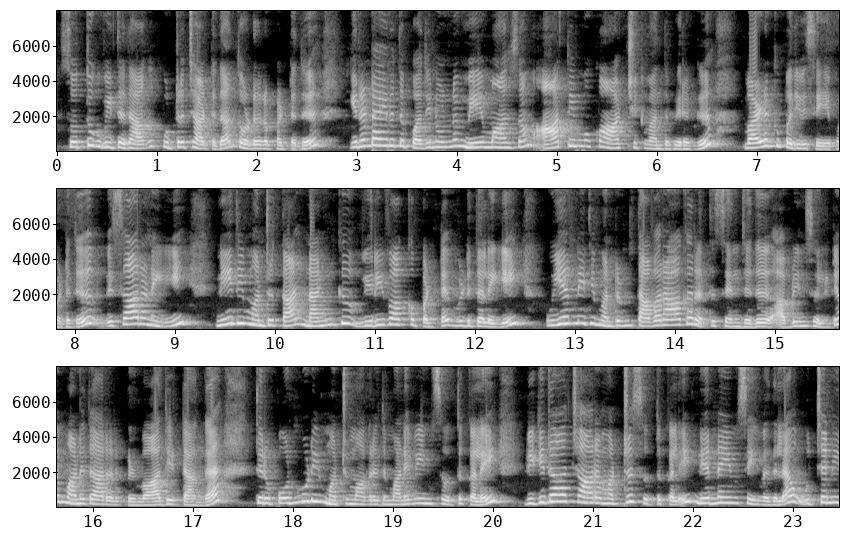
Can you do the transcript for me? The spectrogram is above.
சொத்து குவித்ததாக குற்றச்சாட்டு தான் தொடரப்பட்டது. இரண்டாயிரத்து பதினொன்று மே மாதம் அதிமுக ஆட்சிக்கு வந்த பிறகு வழக்கு பதிவு செய்யப்பட்டது. விசாரணையை நீதிமன்றத்தால் நன்கு விரிவாக்கப்பட்ட விடுதலையை உயர்நீதிமன்றம் தவறாக ரத்து செஞ்சது அப்படின்னு சொல்லிட்டு மனுதாரர்கள் வாதிட்டாங்க. திரு பொன்முடி மற்றும் அவரது மனைவியின் சொத்துக்களை விகிதாச்சாரமற்ற சொத்துக்களை நிர்ணயம் செய்வதில் உச்சநீ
